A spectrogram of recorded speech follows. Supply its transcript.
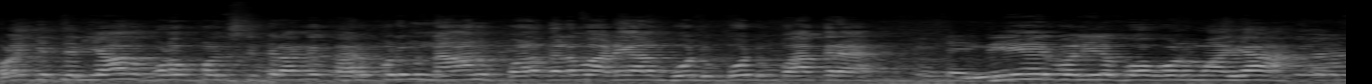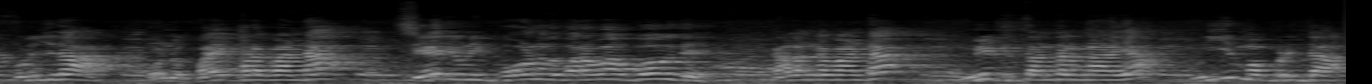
உழைக்க தெரியாத புலப்பழிச்சிட்டு இருக்கிறாங்க கருப்பனும் நானும் பல தடவை அடையாளம் போட்டு போட்டு பாக்குறேன் நேர் வழியில போகணுமாயா புரிஞ்சுதா? ஒண்ணு பயப்பட வேண்டாம். சரி. நீ போனது வரவா போகுது. கலங்க வேண்டாம். மீட்டு தந்துறனாயா நீயும் அப்படித்தான்.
